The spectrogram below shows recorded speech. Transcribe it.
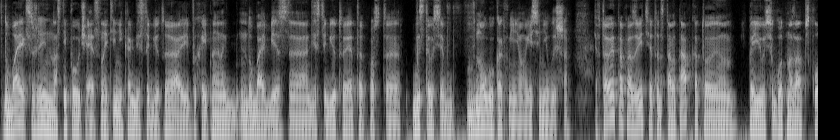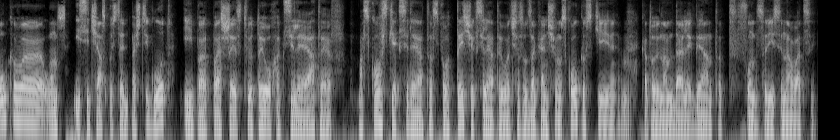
в Дубае, к сожалению, у нас не получается найти никак дистрибьютора, и выходить на Дубай без э, дистрибьютора – это просто выставился в ногу как минимум, если не выше. Второй этап развития – это стартап, который появился год назад в Сколково, он и сейчас, спустя почти год, и по прошествию трех акселераторов, московский акселератор, спорттеч акселератор. Вот сейчас вот заканчиваем Сколковский, который нам дали грант от Фонда содействия инноваций.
